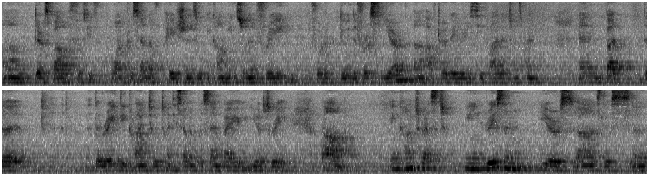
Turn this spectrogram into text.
um, there's about 51% of patients who become insulin free for the, during the first year uh, after they receive islet transplant, and but the the rate declined to 27% by year three. Um, in contrast, in recent years, uh, this uh,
